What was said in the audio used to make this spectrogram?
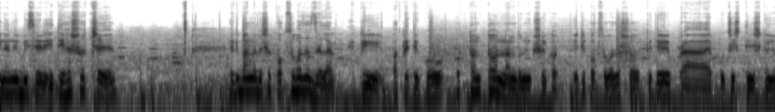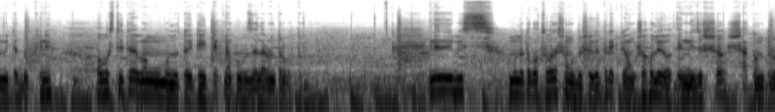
ইনানি বিচের ইতিহাস হচ্ছে এটি বাংলাদেশের কক্সবাজার জেলার একটি প্রাকৃতিক ও অত্যন্ত নান্দনিক সৈকত। এটি কক্সবাজার শহর থেকে প্রায় পঁচিশ তিরিশ কিলোমিটার দক্ষিণে অবস্থিত এবং মূলত এটি টেকনাফ উপজেলার অন্তর্গত। বিচ মূলত কক্সবাজার সমুদ্র সৈকতের একটি অংশ হলেও এর নিজস্ব স্বাতন্ত্র্য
